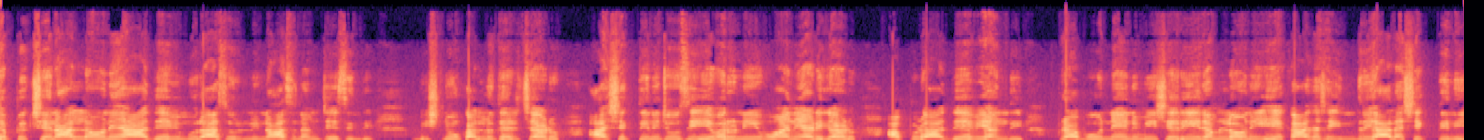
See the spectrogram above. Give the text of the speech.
చెప్పి క్షణాల్లోనే ఆ దేవి మురాసురుని నాశనం చేసింది. విష్ణువు కళ్ళు తెరిచాడు. ఆ శక్తిని చూసి ఎవరు నీవు అని అడిగాడు. అప్పుడు ఆ దేవి అంది ప్రభు నేను మీ శరీరంలోని ఏకాదశ ఇంద్రియాల శక్తిని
